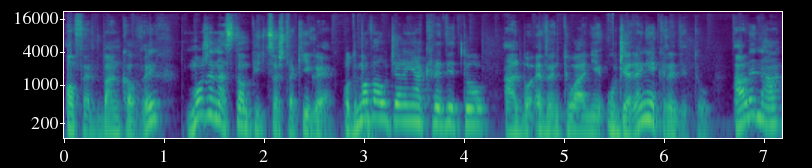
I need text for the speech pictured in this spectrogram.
ofert bankowych. Może nastąpić coś takiego jak odmowa udzielenia kredytu albo ewentualnie udzielenie kredytu, ale na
